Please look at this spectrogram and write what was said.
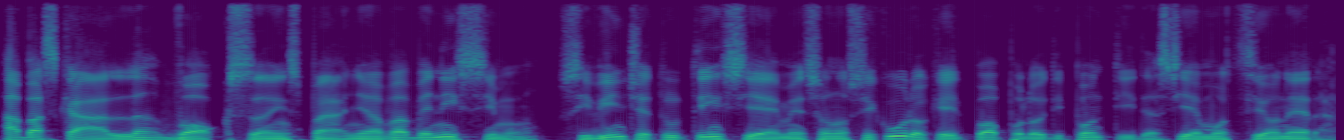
A Bascal, Vox in Spagna va benissimo, si vince tutti insieme, sono sicuro che il popolo di Pontida si emozionerà.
